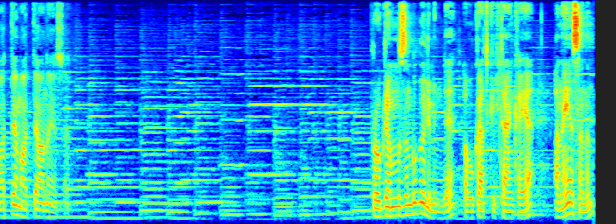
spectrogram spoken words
Madde madde anayasa. Programımızın bu bölümünde Avukat Gülten Kaya, anayasanın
